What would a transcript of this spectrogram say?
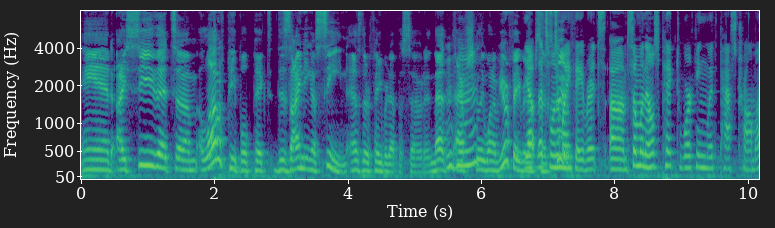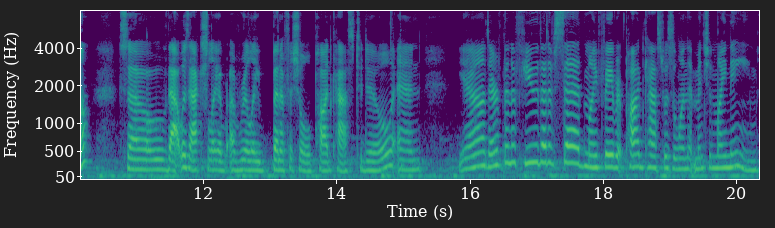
And I see that um, a lot of people picked designing a scene as their favorite episode, and that's actually one of your favorite Yep, that's one of my favorites. Um, someone else picked working with past trauma. So that was actually a, a really beneficial podcast to do. And yeah, there have been a few that have said my favorite podcast was the one that mentioned my name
